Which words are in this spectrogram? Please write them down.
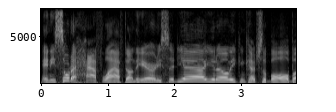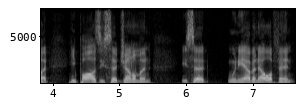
and he sort of half laughed on the air, and he said, "Yeah, you know, he can catch the ball," but he paused. He said, "Gentlemen," he said, "when you have an elephant,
